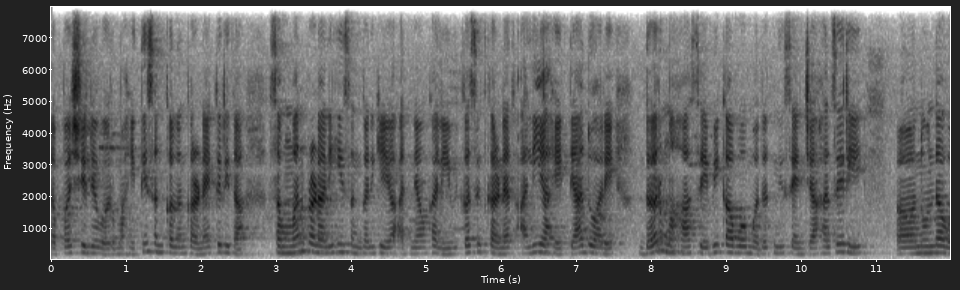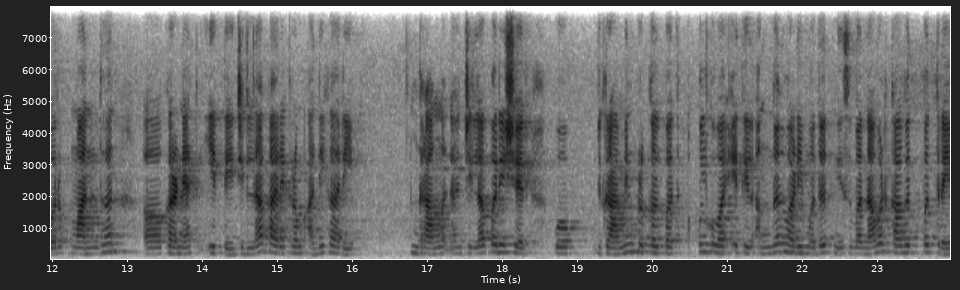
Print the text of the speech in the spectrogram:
तपशिलेवर माहिती संकलन करण्याकरिता सन्मान प्रणाली ही संगणकीय आज्ञाखाली विकसित करण्यात आली आहे. त्याद्वारे दरमहा सेविका व मदतनीस यांच्या हजेरी नोंदावर मानधन करण्यात येते. जिल्हा कार्यक्रम अधिकारी ग्राम जिल्हा परिषद व ग्रामीण प्रकल्पात अकुलकुवा येथील अंगणवाडी मदतनीस बनावट कागदपत्रे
